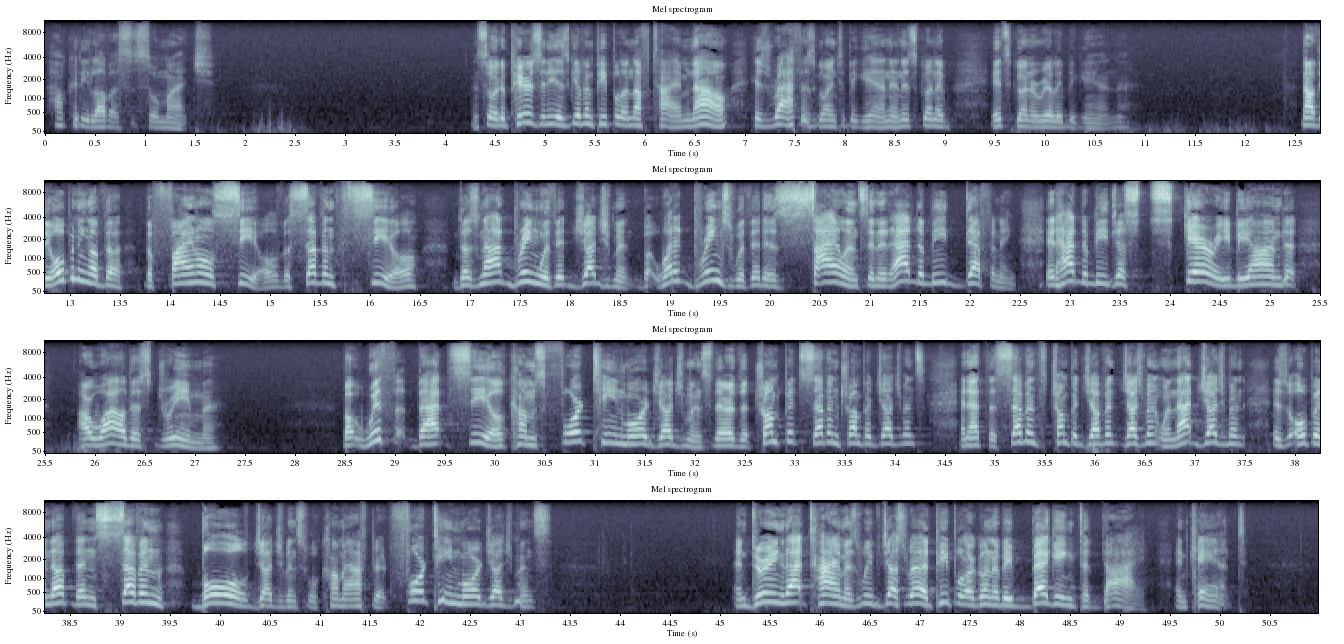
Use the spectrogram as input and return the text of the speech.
How could He love us so much? And so it appears that He has given people enough time. Now His wrath is going to begin, and it's going to, it's going to really begin. Now, the opening of the, the final seal, the seventh seal, does not bring with it judgment, but what it brings with it is silence, and it had to be deafening. It had to be just scary beyond our wildest dream. But with that seal comes 14 more judgments. There are the trumpet, seven trumpet judgments. And at the seventh trumpet judgment, when that judgment is opened up, then seven bowl judgments will come after it. 14 more judgments. And during that time, as we've just read, people are going to be begging to die and can't.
